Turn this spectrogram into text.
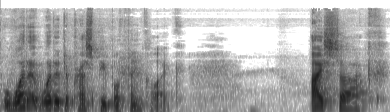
what what do depressed people think like? I suck.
